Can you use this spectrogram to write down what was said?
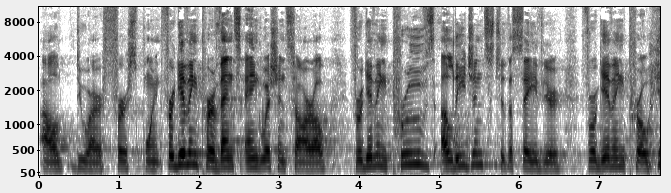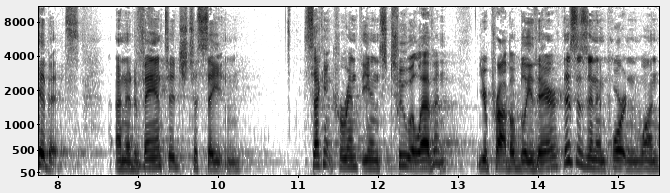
I'll do our first point. Forgiving prevents anguish and sorrow. Forgiving proves allegiance to the Savior. Forgiving prohibits an advantage to Satan. 2 Corinthians 2:11 you're probably there. This is an important one.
